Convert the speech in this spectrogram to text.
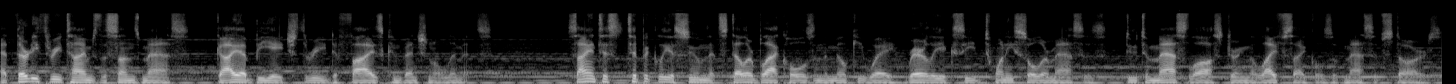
At 33 times the Sun's mass, Gaia BH3 defies conventional limits. Scientists typically assume that stellar black holes in the Milky Way rarely exceed 20 solar masses due to mass loss during the life cycles of massive stars.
